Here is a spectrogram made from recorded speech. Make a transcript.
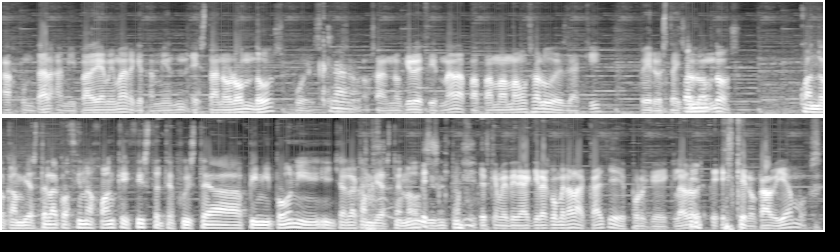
a juntar a mi padre y a mi madre, que también están orondos, pues, claro. o sea, no quiero decir nada, papá, mamá, un saludo desde aquí, pero estáis orondos. Cuando cambiaste la cocina, Juan, ¿qué hiciste? Te fuiste a Pinipón y, y ya la cambiaste, ¿no? es, que me tenía que ir a comer a la calle, porque claro, es que, no cabíamos.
